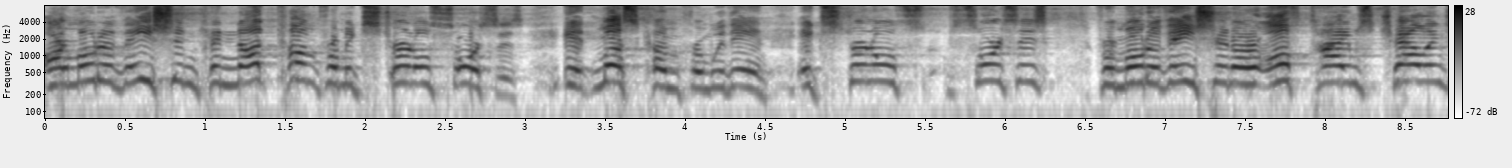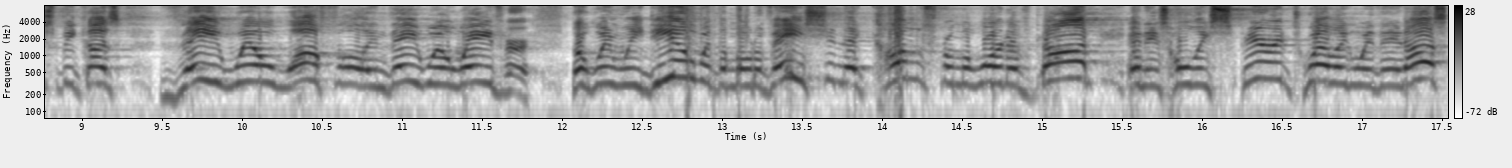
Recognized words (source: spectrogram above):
Our motivation cannot come from external sources, it must come from within. External sources for motivation are oftentimes challenged because they will waffle and they will waver. But when we deal with the motivation that comes from the Word of God and His Holy Spirit dwelling within us,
